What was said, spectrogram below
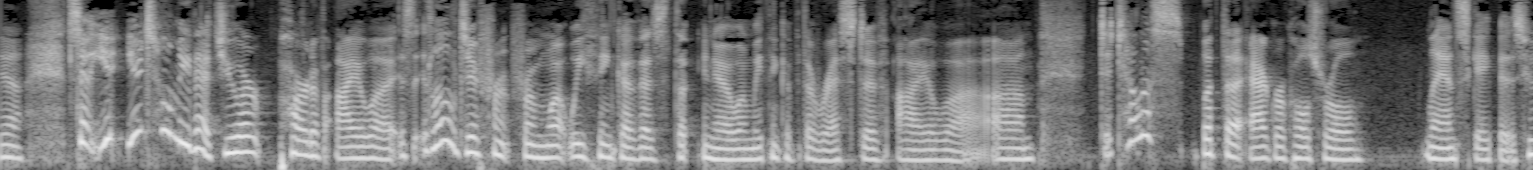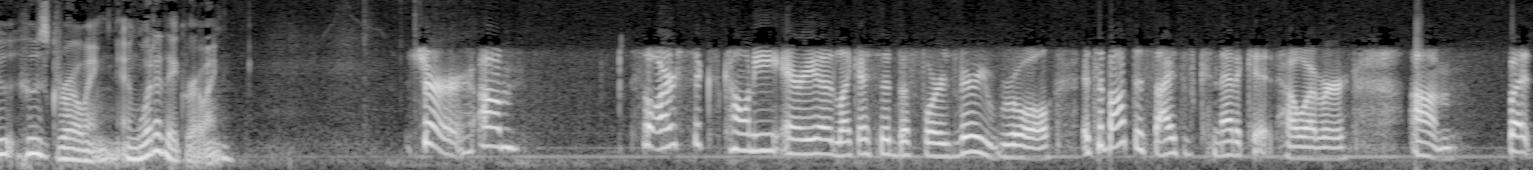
Yeah. So you, you told me that your part of Iowa is a little different from what we think of as the, you know, when we think of the rest of Iowa. Um, to tell us what the agricultural landscape is. Who, who's growing and what are they growing? Sure. Um, so our six county area, like I said before, is very rural. It's about the size of Connecticut, however, um, but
